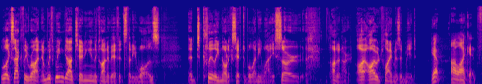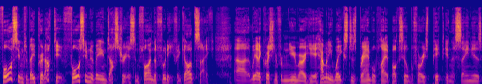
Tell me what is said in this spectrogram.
Well, exactly right. And with Wingard turning in the kind of efforts that he was, it's clearly not acceptable anyway. So, I don't know. I, I would play him as a mid. Yep, I like it. Force him to be productive. Force him to be industrious and find the footy, for God's sake. Uh, we had a question from Numo here. How many weeks does Bramble play at Box Hill before he's picked in the seniors?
